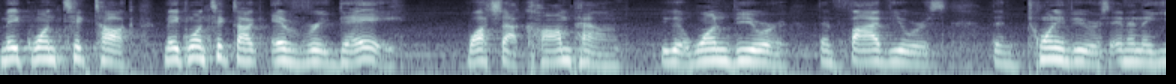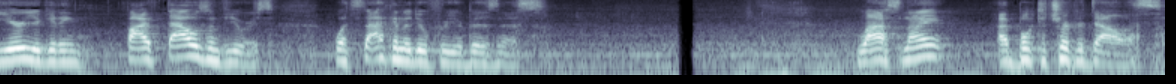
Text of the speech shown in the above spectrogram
Make one TikTok, make one TikTok every day. Watch that compound. You get one viewer, then five viewers, then 20 viewers, and in a year you're getting 5,000 viewers. What's that to do for your business? Last night, I booked a trip to Dallas.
